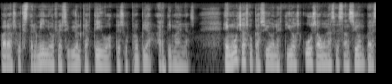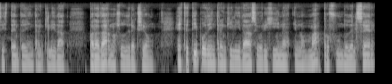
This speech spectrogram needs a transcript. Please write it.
para su exterminio recibió el castigo de sus propias artimañas. En muchas ocasiones Dios usa una sensación persistente de intranquilidad para darnos su dirección. Este tipo de intranquilidad se origina en lo más profundo del ser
